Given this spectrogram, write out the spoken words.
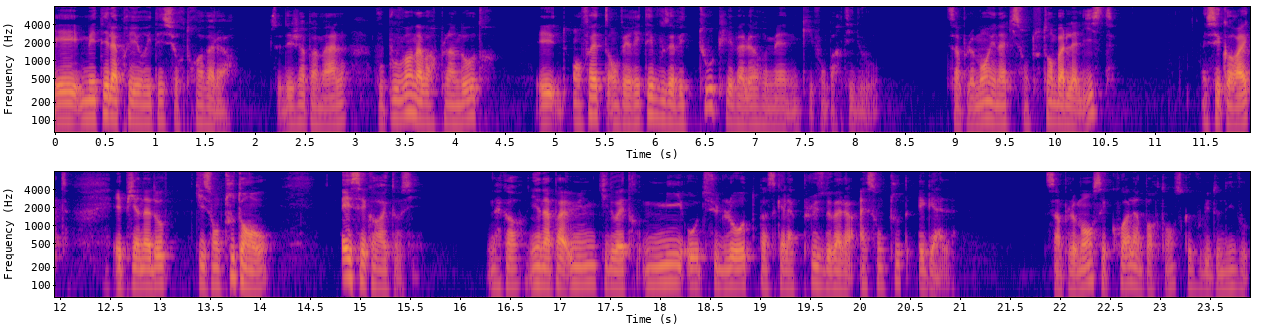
et mettez la priorité sur trois valeurs. C'est déjà pas mal. Vous pouvez en avoir plein d'autres Et en fait, en vérité, vous avez toutes les valeurs humaines qui font partie de vous. Simplement, il y en a qui sont tout en bas de la liste, et c'est correct. Et puis il y en a d'autres qui sont tout en haut, et c'est correct aussi. D'accord? Il n'y en a pas une qui doit être mise au-dessus de l'autre parce qu'elle a plus de valeur. Elles sont toutes égales. Simplement, c'est quoi l'importance que vous lui donnez vous?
